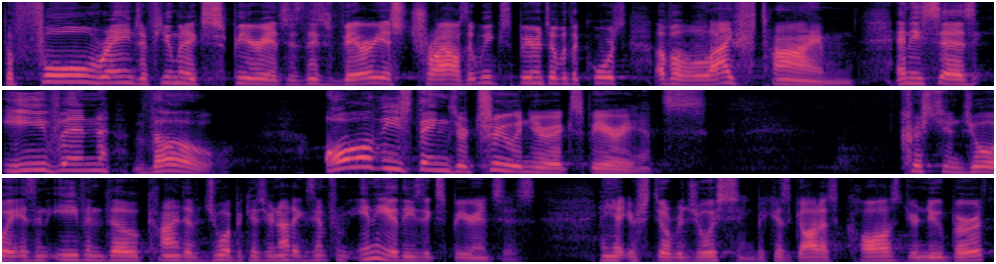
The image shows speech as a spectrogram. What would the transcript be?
the full range of human experiences, these various trials that we experience over the course of a lifetime. And he says, even though all these things are true in your experience, Christian joy is an even though kind of joy because you're not exempt from any of these experiences. And yet you're still rejoicing because God has caused your new birth,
